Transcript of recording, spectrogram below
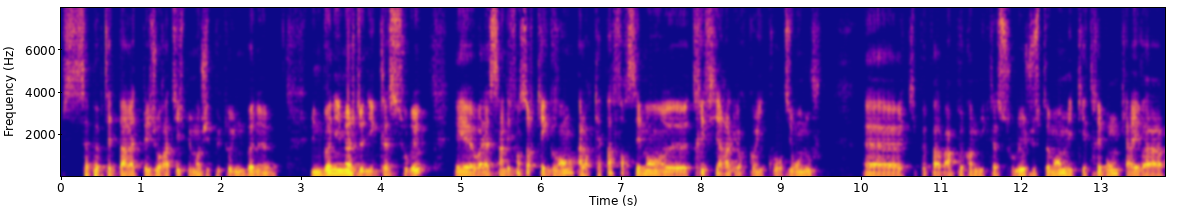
ça peut peut-être paraître péjoratif, mais moi j'ai plutôt une bonne une bonne image de Niklas Soule. Et euh, voilà, c'est un défenseur qui est grand, alors qui a pas forcément euh, très fière allure quand il court, dirons-nous, euh, qui peut pas un peu comme Niklas Soule justement, mais qui est très bon, qui arrive à,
